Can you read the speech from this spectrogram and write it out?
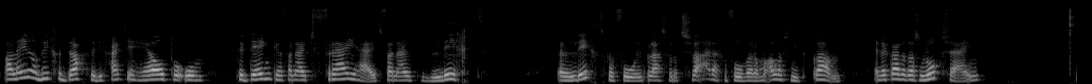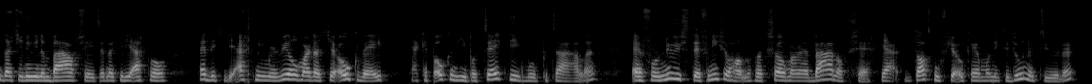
Alleen al die gedachte, die gaat je helpen om te denken vanuit vrijheid, vanuit licht. Een licht gevoel in plaats van het zware gevoel waarom alles niet kan. En dan kan het alsnog zijn dat je nu in een baan zit en dat je die eigenlijk wel, hè, dat je die eigenlijk niet meer wil, maar dat je ook weet, ja, ik heb ook een hypotheek die ik moet betalen. En voor nu is het even niet zo handig dat ik zomaar mijn baan opzeg. Ja, dat hoef je ook helemaal niet te doen natuurlijk.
